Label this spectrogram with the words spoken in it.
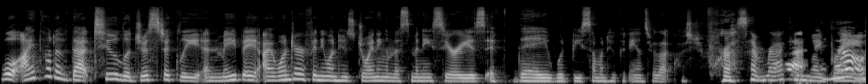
Well, I thought of that too logistically, and maybe I wonder if anyone who's joining in this mini series, if they would be someone who could answer that question for us. I'm racking my brain,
